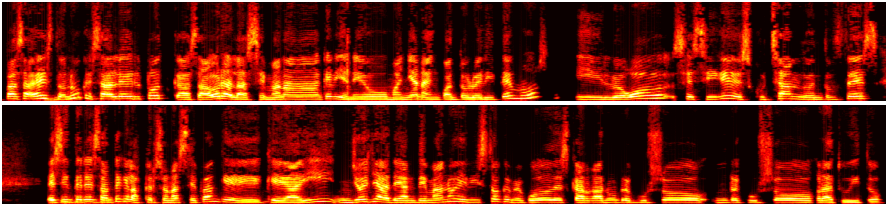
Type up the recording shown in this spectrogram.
pasa esto, ¿no? Que sale el podcast ahora la semana que viene o mañana en cuanto lo editemos y luego se sigue escuchando. Entonces, es interesante que las personas sepan que, que, ahí yo ya de antemano he visto que me puedo descargar un recurso, un recurso gratuito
